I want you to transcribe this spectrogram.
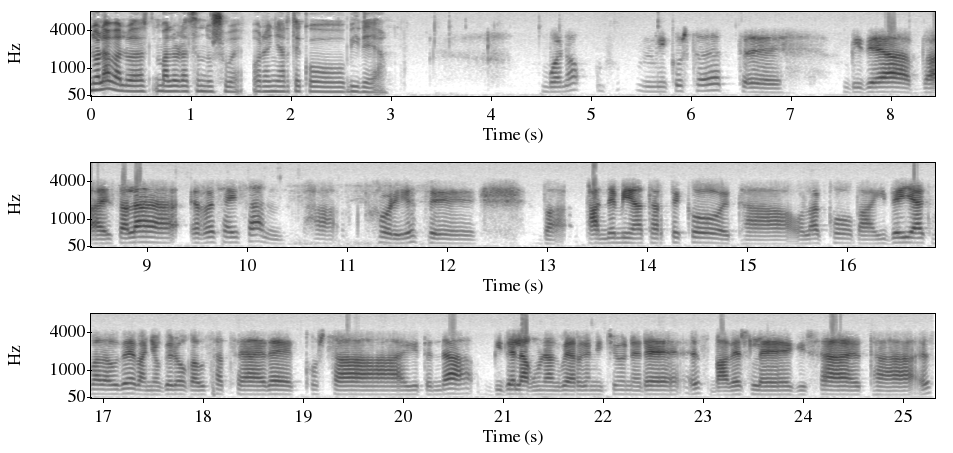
Nola baloratzen duzue, orain arteko bidea? Bueno, nik uste dut, e, bidea ba ez dala erreza izan ba hori ez e, ba, pandemia tarteko eta olako ba ideiak badaude baino gero gauzatzea ere kosta egiten da bide lagunak behar genituen ere ez babesle gisa eta ez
